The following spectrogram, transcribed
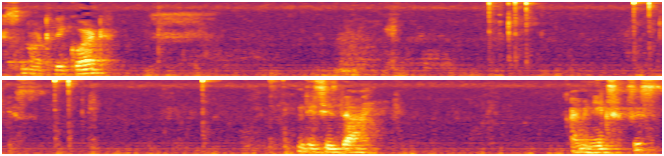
It's not required. Yes. This is the I mean x-axis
